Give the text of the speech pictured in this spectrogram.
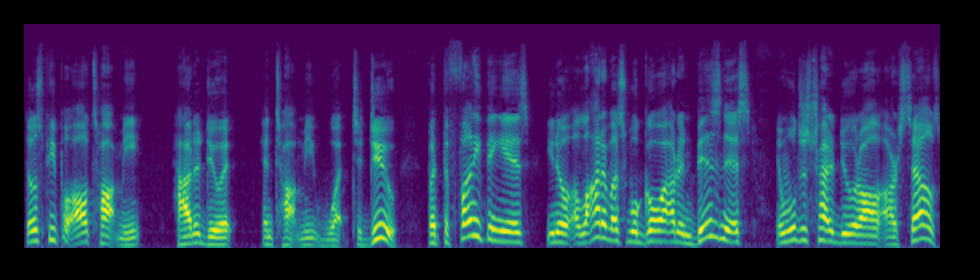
Those people all taught me how to do it and taught me what to do. But the funny thing is, you know, a lot of us will go out in business and we'll just try to do it all ourselves.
